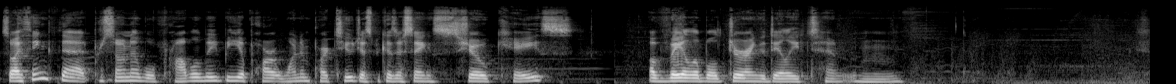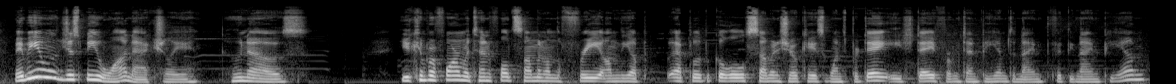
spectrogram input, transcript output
So I think that Persona will probably be a part 1 and part 2 just because they're saying showcase available during the daily 10. Hmm. Maybe it will just be one actually. Who knows? You can perform a tenfold summon on the free on the up applicable summon showcase once per day, each day from 10 p.m. to 9:59 p.m.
